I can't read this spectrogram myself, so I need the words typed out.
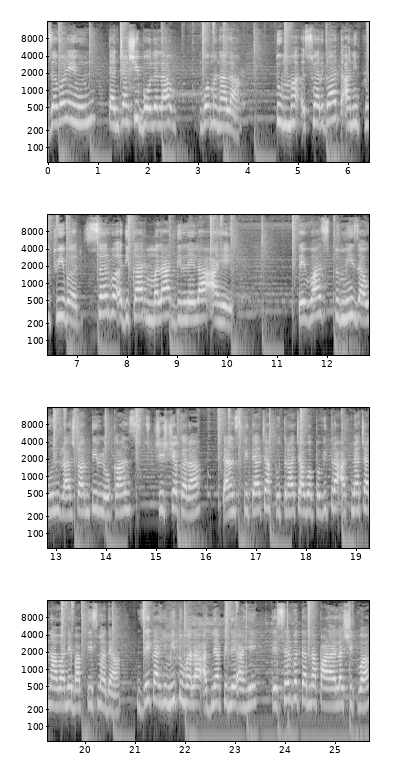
जवळ येऊन त्यांच्याशी बोलला व म्हणाला तुम्हा स्वर्गात आणि पृथ्वीवर सर्व अधिकार मला दिलेला आहे. तेव्हाच तुम्ही जाऊन राष्ट्रांतील लोकांस शिष्य करा. त्यांस पित्याच्या पुत्राच्या व पवित्र आत्म्याच्या नावाने बाप्तिस्मा द्या. जे काही मी तुम्हाला आज्ञापिले आहे ते सर्व त्यांना पाळायला शिकवा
